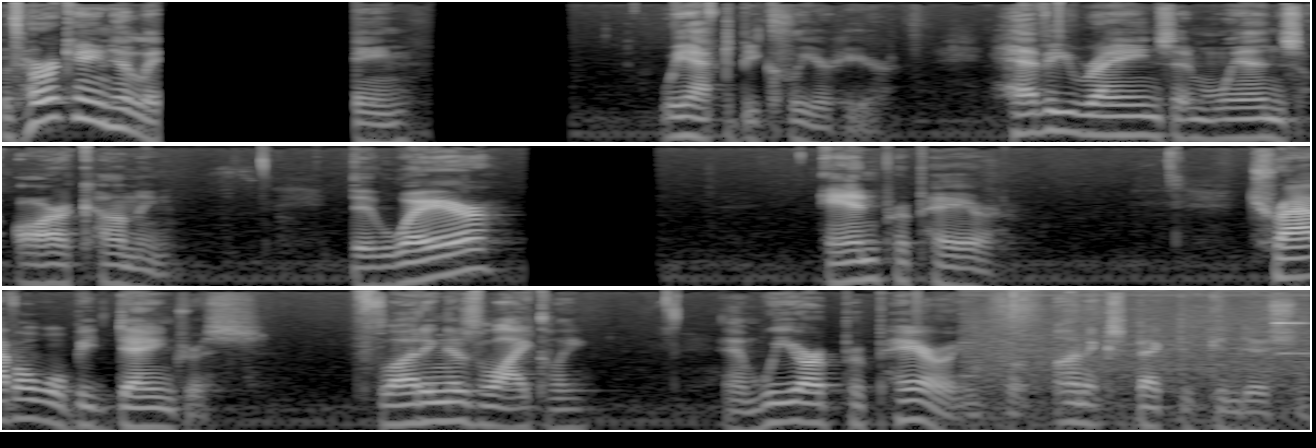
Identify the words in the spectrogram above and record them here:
With Hurricane Helene, we have to be clear here. Heavy rains and winds are coming. Beware and prepare. Travel will be dangerous. Flooding is likely, and we are preparing for unexpected conditions.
